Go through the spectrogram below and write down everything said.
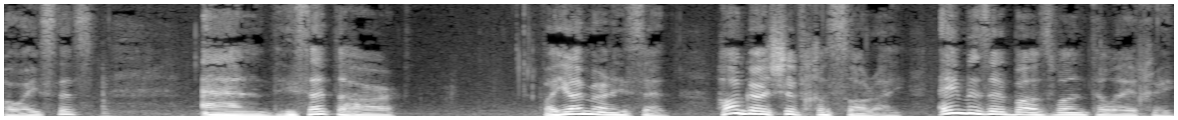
oasis, and he said to her, Vayomer, and he said, Hagar Shivcha Sarai, Ein Baz Van Telechi.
